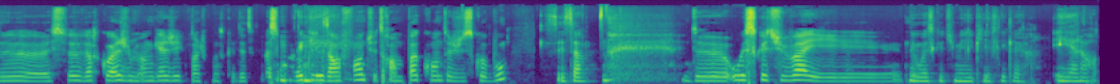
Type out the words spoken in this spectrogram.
de euh, ce vers quoi je m'engageais. Enfin, je pense que de toute façon, avec les enfants, tu te rends pas compte jusqu'au bout C'est ça. de où est-ce que tu vas et De où est-ce que tu mets les pieds, c'est clair. Et alors,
